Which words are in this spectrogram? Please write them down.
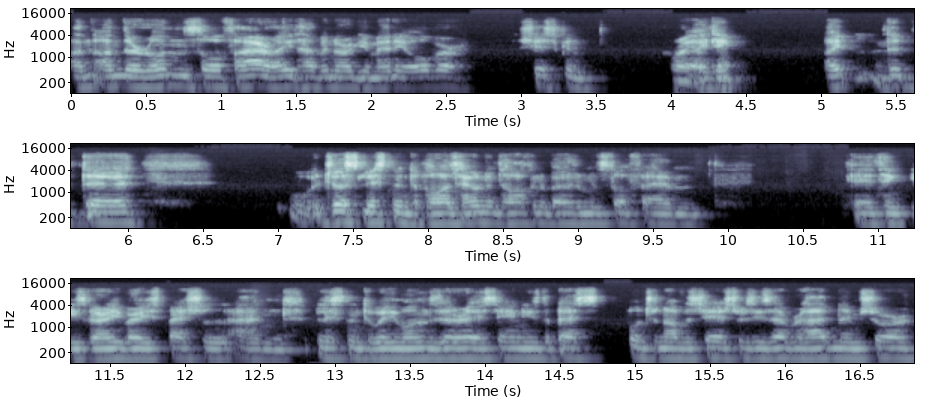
on, on the run so far, I'd have Energumene over Shishkin. Right. I think I the the just listening to Paul Townend and talking about him and stuff. Um, I think he's very very special, and listening to Willie Mullins saying he's the best bunch of novice chasers he's ever had, and I'm sure.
